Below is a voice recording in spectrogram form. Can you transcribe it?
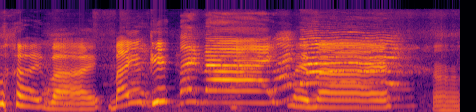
ಬಾಯ್ ಬಾಯ್ ಬಾಯ್ ಅಕ್ಕಿ ಬಾಯ್ ಬಾಯ್ ಬಾಯ್ ಬಾಯ್ ಹಾಂ.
